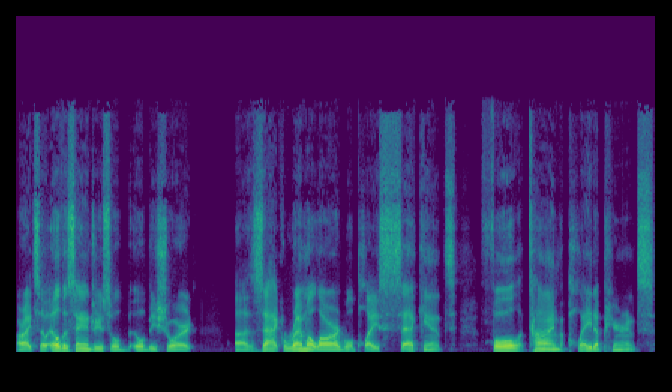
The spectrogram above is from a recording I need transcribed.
All right, so Elvis Andrus will will be short. Uh, Zach Remillard will play second full time plate appearance.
